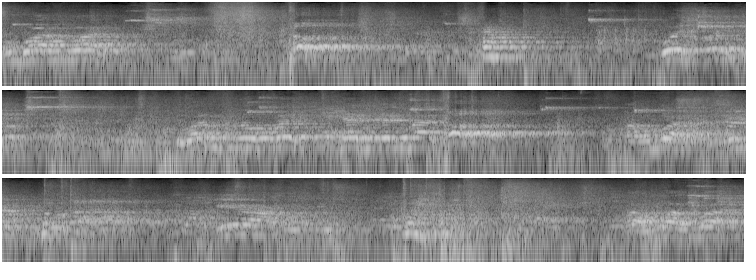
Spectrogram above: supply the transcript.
Vambora, vambora. Foi, foi. Agora não foi. Quer vir de vai? Vambora. Vambora, vambora.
